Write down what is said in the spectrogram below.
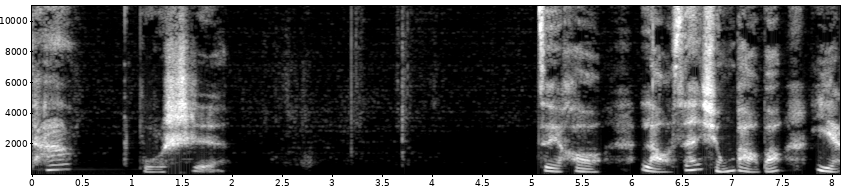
他不是。最后，老三熊宝宝也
